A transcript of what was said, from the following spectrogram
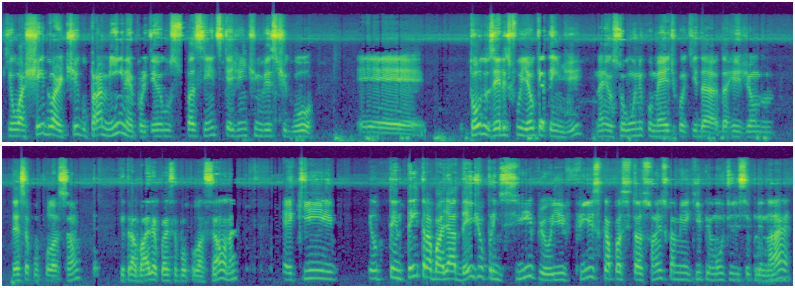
que eu achei do artigo, para mim, né? Porque os pacientes que a gente investigou, é, todos eles fui eu que atendi, né? Eu sou o único médico aqui da, da região do, dessa população, que trabalha com essa população, né? É que eu tentei trabalhar desde o princípio e fiz capacitações com a minha equipe multidisciplinar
